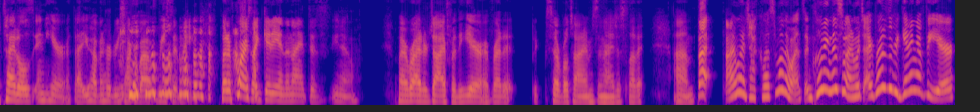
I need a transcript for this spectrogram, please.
titles in here that you haven't heard me talk about recently. But of course, like Gideon the Ninth is, you know, my ride or die for the year. I've read it like several times, and I just love it. Um, but I want to talk about some other ones, including this one, which I read at the beginning of the year,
